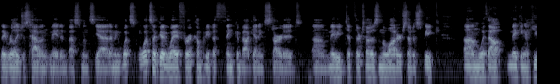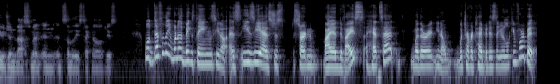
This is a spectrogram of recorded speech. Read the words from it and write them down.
they really just haven't made investments yet i mean what's what's a good way for a company to think about getting started um, maybe dip their toes in the water so to speak um, without making a huge investment in, in some of these technologies. Well definitely one of the big things you know as easy as just starting to buy a device a headset whether it you know whichever type it is that you're looking for but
